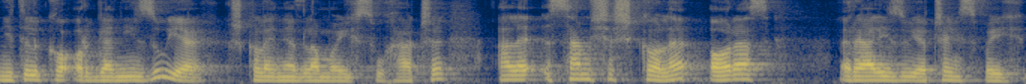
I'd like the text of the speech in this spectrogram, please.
Nie tylko organizuję szkolenia dla moich słuchaczy, ale sam się szkole oraz realizuję część swoich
